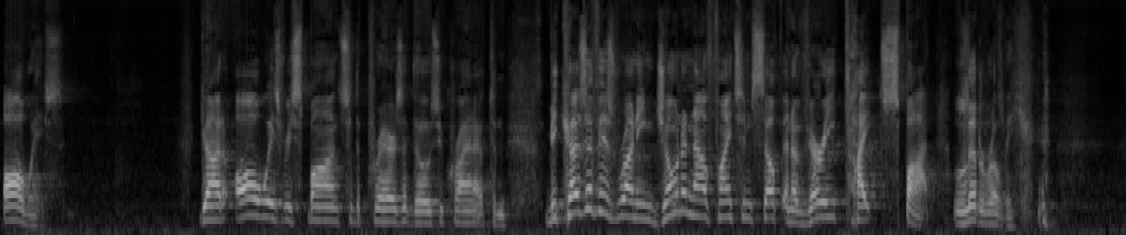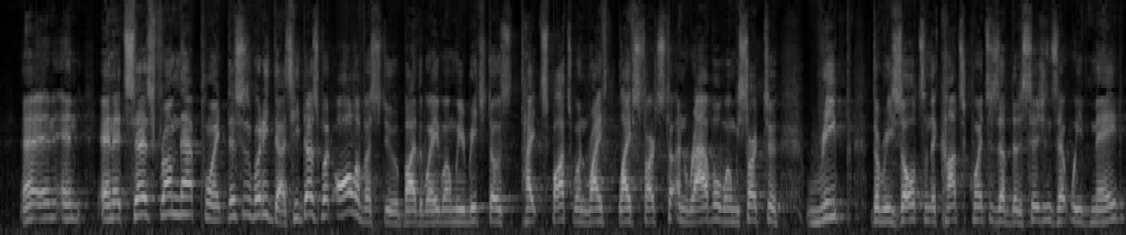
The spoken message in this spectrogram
Always. God always responds to the prayers of those who cry out to him. Because of his running, Jonah now finds himself in a very tight spot, literally. and, and, and it says from that point, this is what he does. He does what all of us do, by the way, when we reach those tight spots, when life, life starts to unravel, when we start to reap the results and the consequences of the decisions that we've made.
